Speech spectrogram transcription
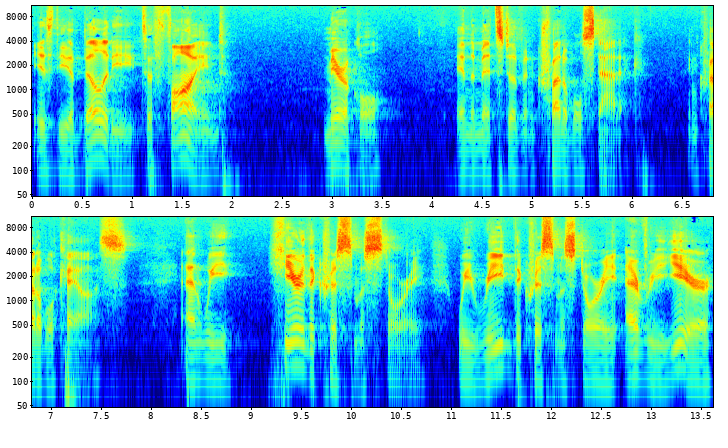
is the ability to find miracle in the midst of incredible static, incredible chaos. And we hear the Christmas story. We read the Christmas story every year,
